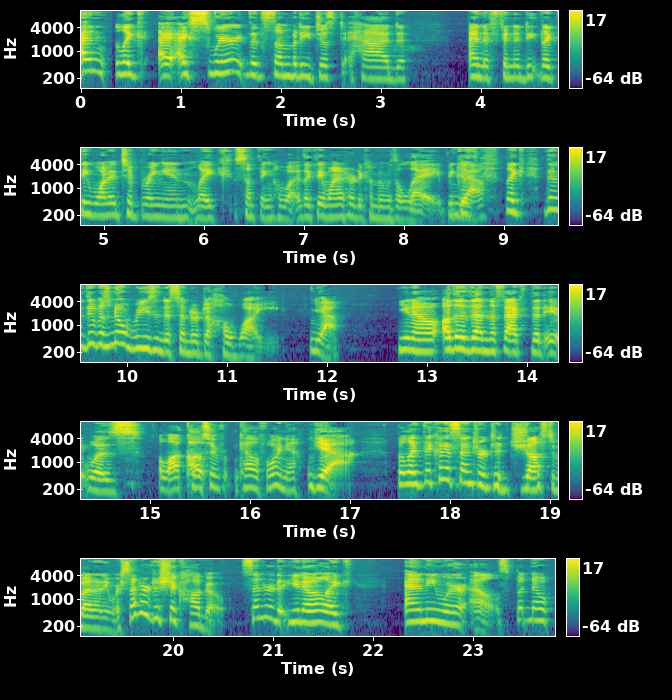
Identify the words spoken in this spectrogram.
and like I, I swear that somebody just had an affinity, like they wanted to bring in like something Hawaii, like they wanted her to come in with a lei because Yeah. like there, there was no reason to send her to Hawaii, Yeah. you know, other than the fact that it was A lot closer from California. yeah, but like they could have sent her to just about anywhere. Send her to Chicago. Send her to you know like anywhere else, but nope,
